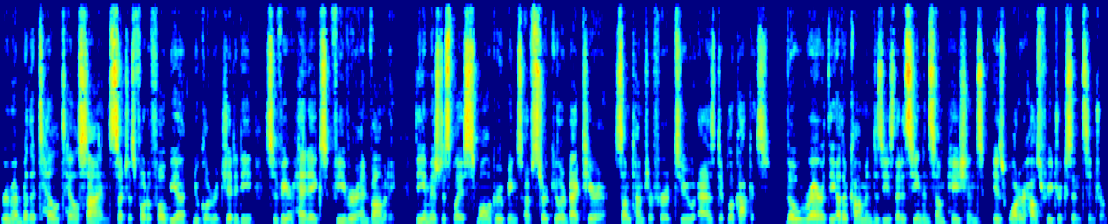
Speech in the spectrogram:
Remember the telltale signs such as photophobia, nuchal rigidity, severe headaches, fever, and vomiting. The image displays small groupings of circular bacteria, sometimes referred to as Diplococcus. Though rare, the other common disease that is seen in some patients is Waterhouse-Friderichsen syndrome.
